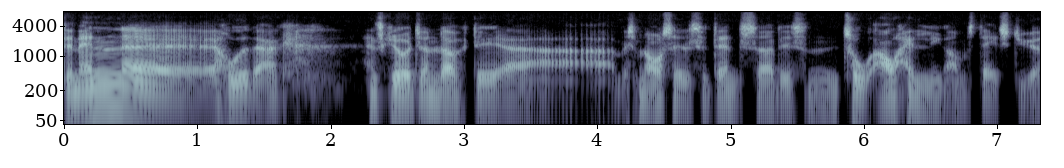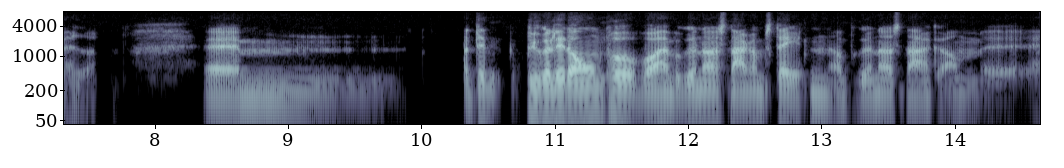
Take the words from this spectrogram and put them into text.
den anden øh, hovedværk, han skriver John Locke, det er, hvis man oversætter til dansk, så er det sådan to afhandlinger om statsstyre, hedder den. Øhm, og den bygger lidt ovenpå, hvor han begynder at snakke om staten, og begynder at snakke om, øh,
